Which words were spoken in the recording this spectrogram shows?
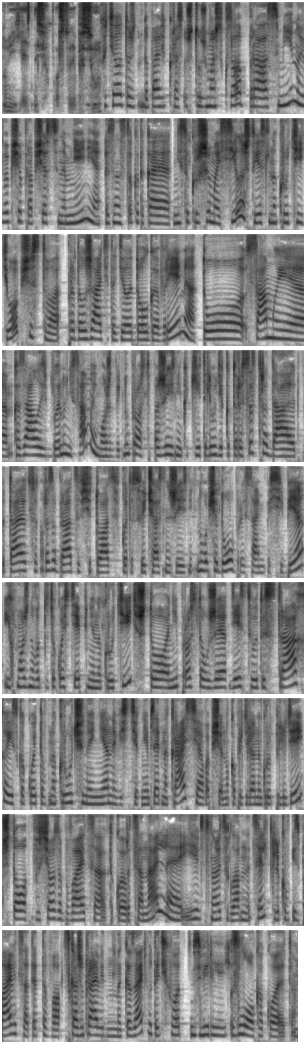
Ну и есть до сих пор, судя по всему. Хотела тоже добавить как раз, что уже Маша сказала про СМИ, ну и вообще про общественное мнение. Это настолько такая несокрушимая сила, что если накрутить общество, продолжать это делать долгое время, то самые, казалось бы, ну не самые, может быть, ну просто по жизни какие-то люди, которые сострадают, пытаются разобраться в ситуации в какой-то своей частной жизни, ну вообще добрые сами по себе, их можно вот до такой степени накрутить, что они просто уже действуют из страха, из какой-то накрученной ненависти, не обязательно к расе, а вообще, ну, к определенной группе людей, что все забывается такое рациональное и становится главная цель только избавиться от этого, скажем, праведно наказать вот этих вот зверей. Зло какое-то.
